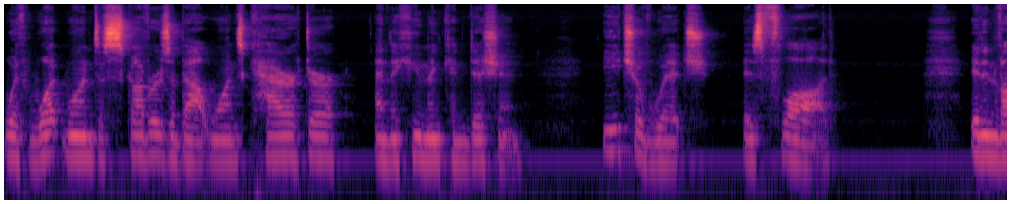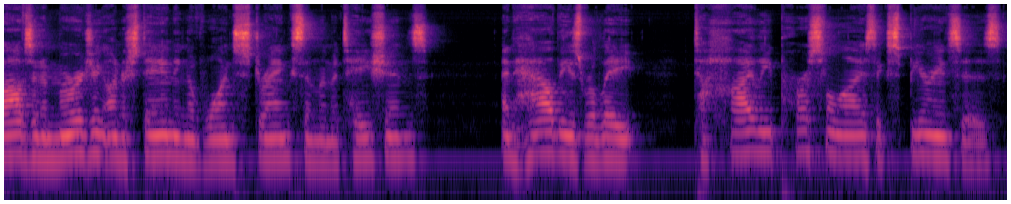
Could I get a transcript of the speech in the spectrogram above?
with what one discovers about one's character and the human condition, each of which is flawed. It involves an emerging understanding of one's strengths and limitations and how these relate to highly personalized experiences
